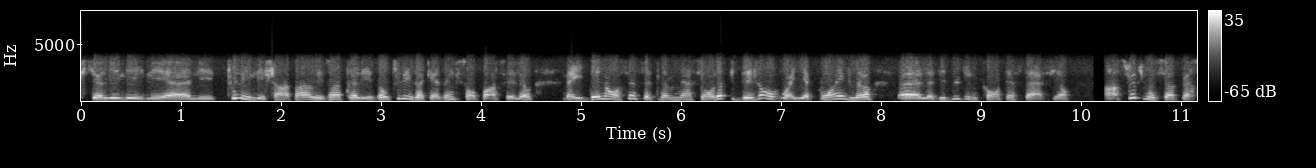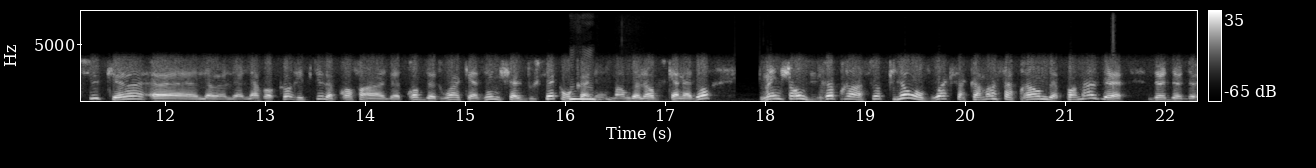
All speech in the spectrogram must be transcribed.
puis que les, les, les, euh, les- tous les, chanteurs, les uns après les autres, tous les Acadiens qui sont passés là, ben, ils dénonçaient cette nomination-là, puis déjà on voyait poindre là, euh, le début d'une contestation. Ensuite, je me suis aperçu que euh, l'avocat réputé, le prof, le prof de droit acadien, Michel Doucet, qu'on Mhm. connaît, membre de l'Ordre du Canada, même chose, il reprend ça. Puis là, on voit que ça commence à prendre pas mal de, de, de, de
